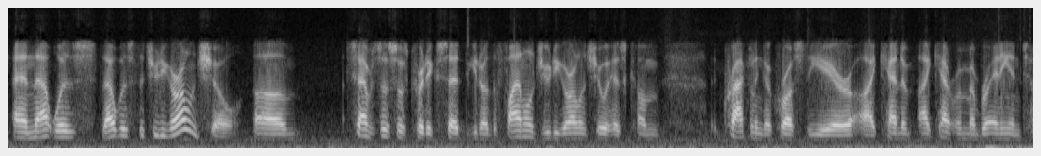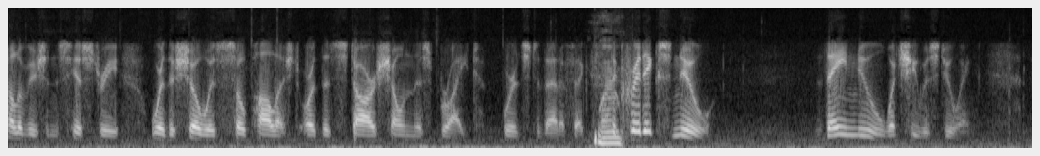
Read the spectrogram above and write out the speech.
and that was that was the Judy Garland show. Um, San Francisco's critics said, you know, the final Judy Garland show has come crackling across the air. I can't I can't remember any in television's history where the show was so polished or the star shone this bright. Words to that effect. Wow. The critics knew. They knew what she was doing,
